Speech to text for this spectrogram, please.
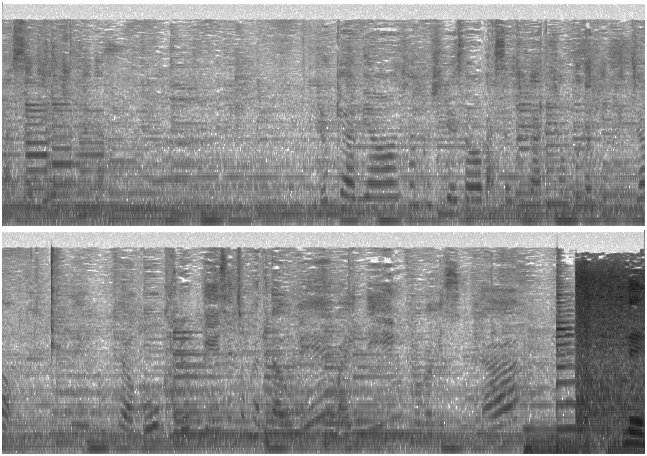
마사지 해줍니다. 이렇게 하면 샴푸실에서 마사지가 전부 다 됐겠죠? 네, 이렇게 하고 가볍게 세척한 다음에 와인딩 들어가겠습니다. 네,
